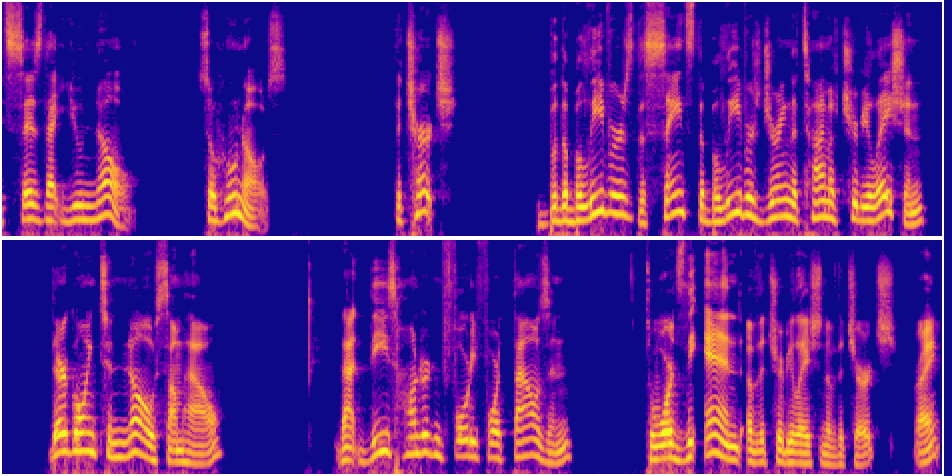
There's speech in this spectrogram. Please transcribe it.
It says that you know. So who knows? The church. But the believers, the saints, the believers during the time of tribulation, they're going to know somehow that these 144,000 towards the end of the tribulation of the church, right?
